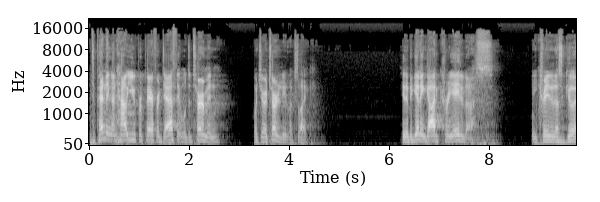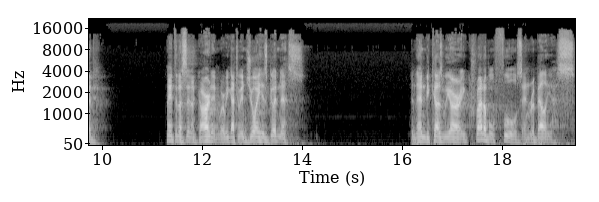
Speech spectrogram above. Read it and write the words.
And depending on how you prepare for death, it will determine what your eternity looks like. In the beginning, God created us, and He created us good, planted us in a garden where we got to enjoy His goodness. And then, because we are incredible fools and rebellious,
